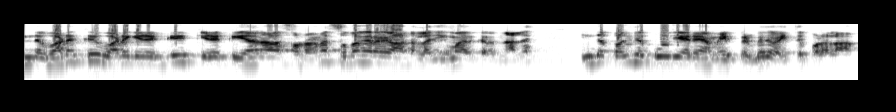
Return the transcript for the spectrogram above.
இந்த வடக்கு வடகிழக்கு கிழக்கு எதனால சொல்றாங்கன்னா சுபகரக ஆற்றல் அதிகமா இருக்கிறதுனால இந்த பகுதியில் பூஜை அறை அமைப்பு என்பது வைத்துக் கொள்ளலாம்.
